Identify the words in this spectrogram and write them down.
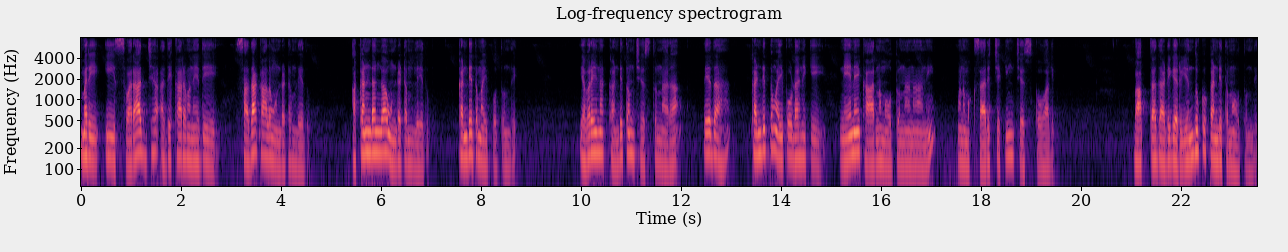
మరి ఈ స్వరాజ్య అధికారం అనేది సదాకాలం ఉండటం లేదు. అఖండంగా ఉండటం లేదు. ఖండితం అయిపోతుంది ఎవరైనా ఖండితం చేస్తున్నారా? లేదా ఖండితం అయిపోవడానికి నేనే కారణమవుతున్నానా అని మనం ఒకసారి చెకింగ్ చేసుకోవాలి. బాప్తాద అడిగారు ఎందుకు ఖండితం అవుతుంది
